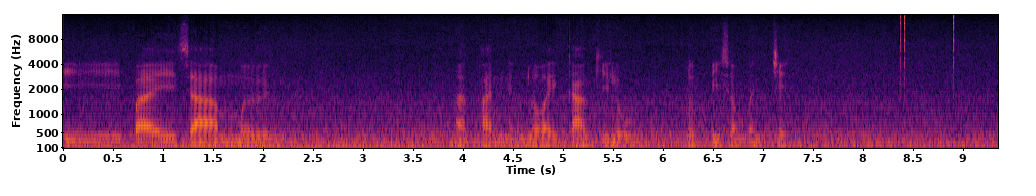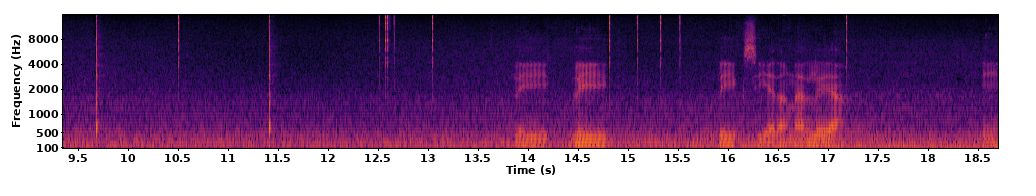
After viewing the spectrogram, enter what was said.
อี ไปสามหมื่นห้าพันหนึ่งร้อยเก้ากิโลรถปีสองพันเจ็ดเบรกเบรกเบรกเสียทั้งนั้นเลยอะ นี่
